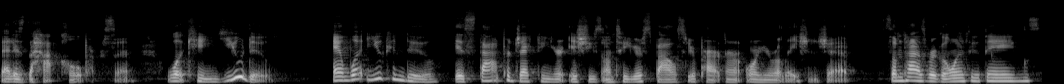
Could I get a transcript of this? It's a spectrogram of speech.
that is the hot cold person? What can you do? And what you can do is stop projecting your issues onto your spouse, your partner, or your relationship. Sometimes we're going through things,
